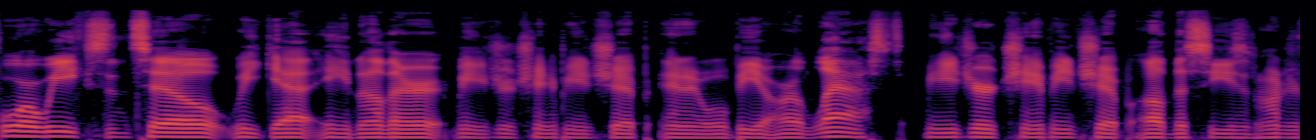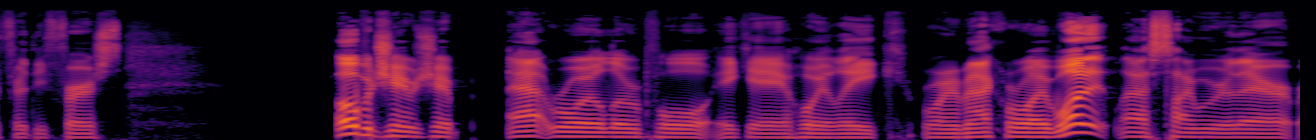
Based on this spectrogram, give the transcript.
four weeks until we get another major championship, and it will be our last major championship of the season, 151st Open Championship at Royal Liverpool, aka Hoylake. Rory McIlroy won it last time we were there,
